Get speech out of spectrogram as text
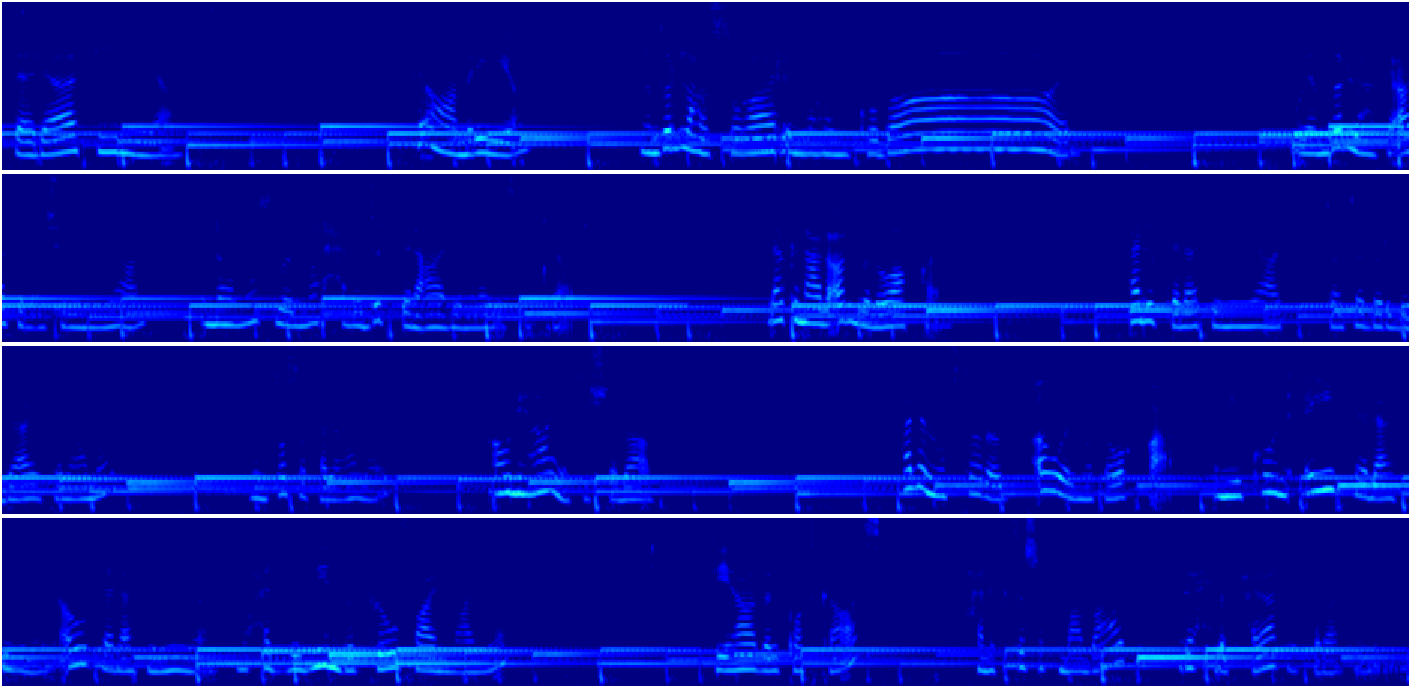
الثلاثينيات فئة عمرية ينظر لها الصغار إنهم كبار وينظر لها فئات العشرينيات إنهم وصلوا لمرحلة جدا عالية من الاستقرار لكن على أرض الواقع هل الثلاثينيات تعتبر بداية العمر؟ منتصف العمر؟ أو نهاية الشباب؟ هل المفترض أو المتوقع أن يكون أي ثلاثيني أو ثلاثينية محددين ببروفايل معين؟ في هذا البودكاست حنكتشف مع بعض رحلة حياة الثلاثينيات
